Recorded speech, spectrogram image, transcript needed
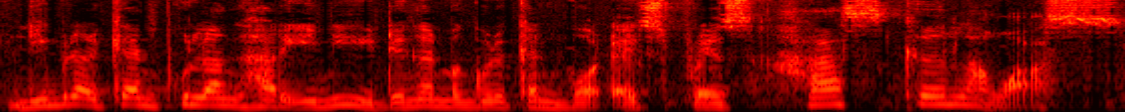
dibenarkan pulang hari ini dengan menggunakan bot ekspres khas ke lawas.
